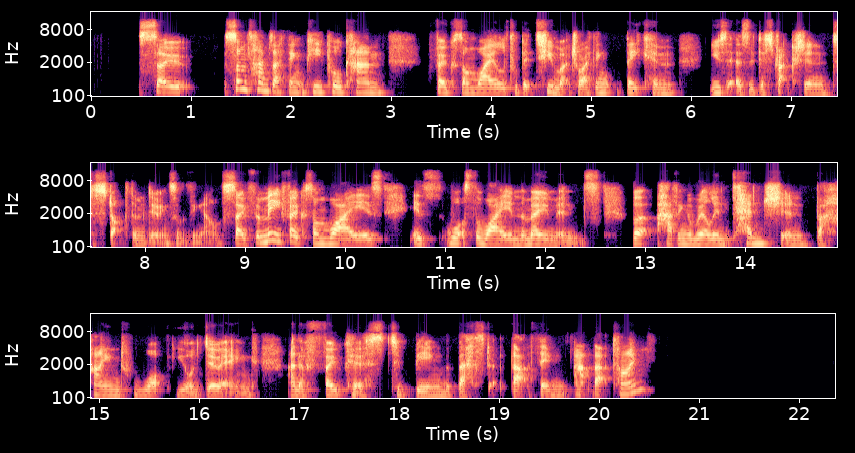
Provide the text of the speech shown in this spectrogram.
so sometimes I think people can focus on why a little bit too much, or I think they can use it as a distraction to stop them doing something else. So for me, focus on why is is what's the why in the moment, but having a real intention behind what you're doing and a focus to being the best at that thing at that time.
